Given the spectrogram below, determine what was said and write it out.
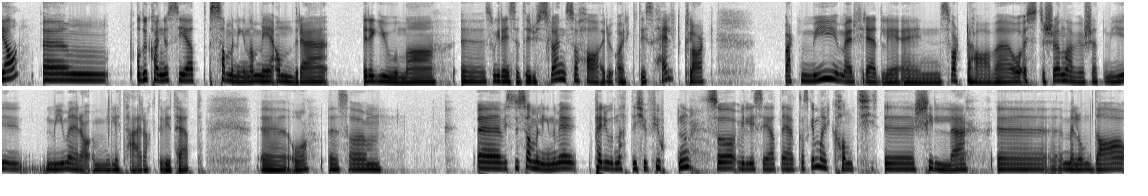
Ja, um, og du kan jo si at sammenligna med andre regioner uh, som grenser til Russland, så har jo Arktis helt klart vært mye mer fredelig enn Svartehavet. Og Østersjøen har vi jo sett mye, mye mer militær aktivitet òg. Uh, så uh, hvis du sammenligner med perioden etter 2014, så vil jeg si at det er et ganske markant uh, skille mellom da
